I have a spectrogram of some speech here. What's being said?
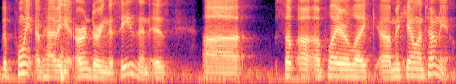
the point of having it earned during the season is uh, so, a, a player like uh, Mikhail Antonio,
